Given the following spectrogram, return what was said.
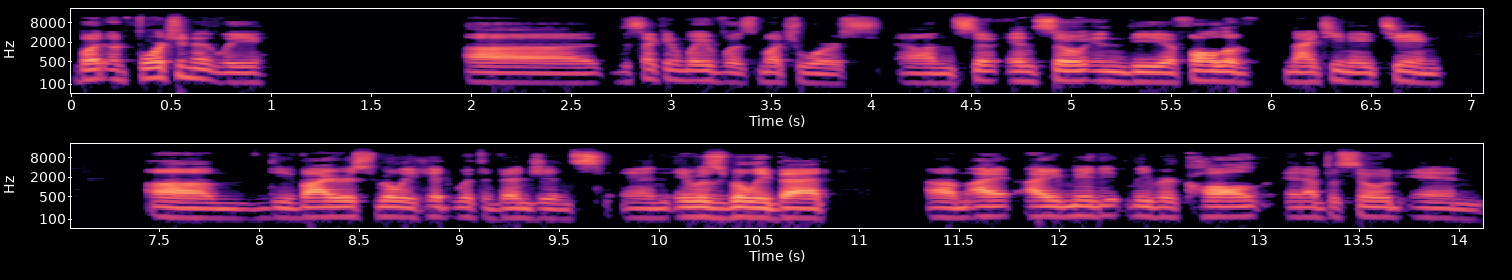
but unfortunately, uh, the second wave was much worse, and so and so in the fall of 1918, um, the virus really hit with a vengeance, and it was really bad. Um, I I immediately recall an episode in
